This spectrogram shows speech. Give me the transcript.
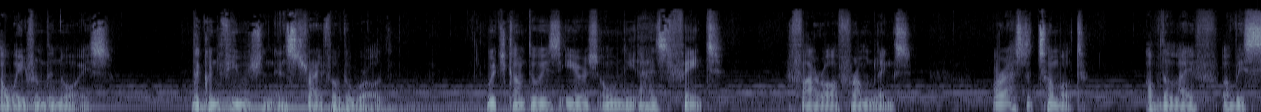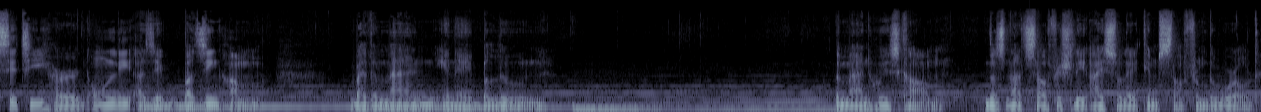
away from the noise, the confusion and strife of the world, which come to his ears only as faint, far off rumblings, or as the tumult of the life of a city heard only as a buzzing hum by the man in a balloon. The man who is calm does not selfishly isolate himself from the world,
